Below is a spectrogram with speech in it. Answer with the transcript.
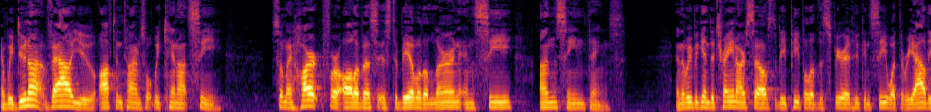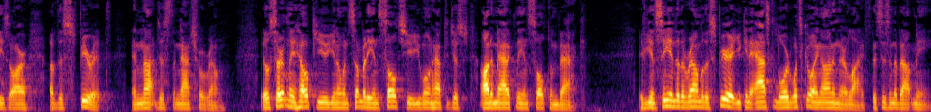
And we do not value oftentimes what we cannot see. So my heart for all of us is to be able to learn and see unseen things. And that we begin to train ourselves to be people of the Spirit who can see what the realities are of the Spirit and not just the natural realm. It'll certainly help you, you know, when somebody insults you, you won't have to just automatically insult them back. If you can see into the realm of the Spirit, you can ask, Lord, what's going on in their life? This isn't about me.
